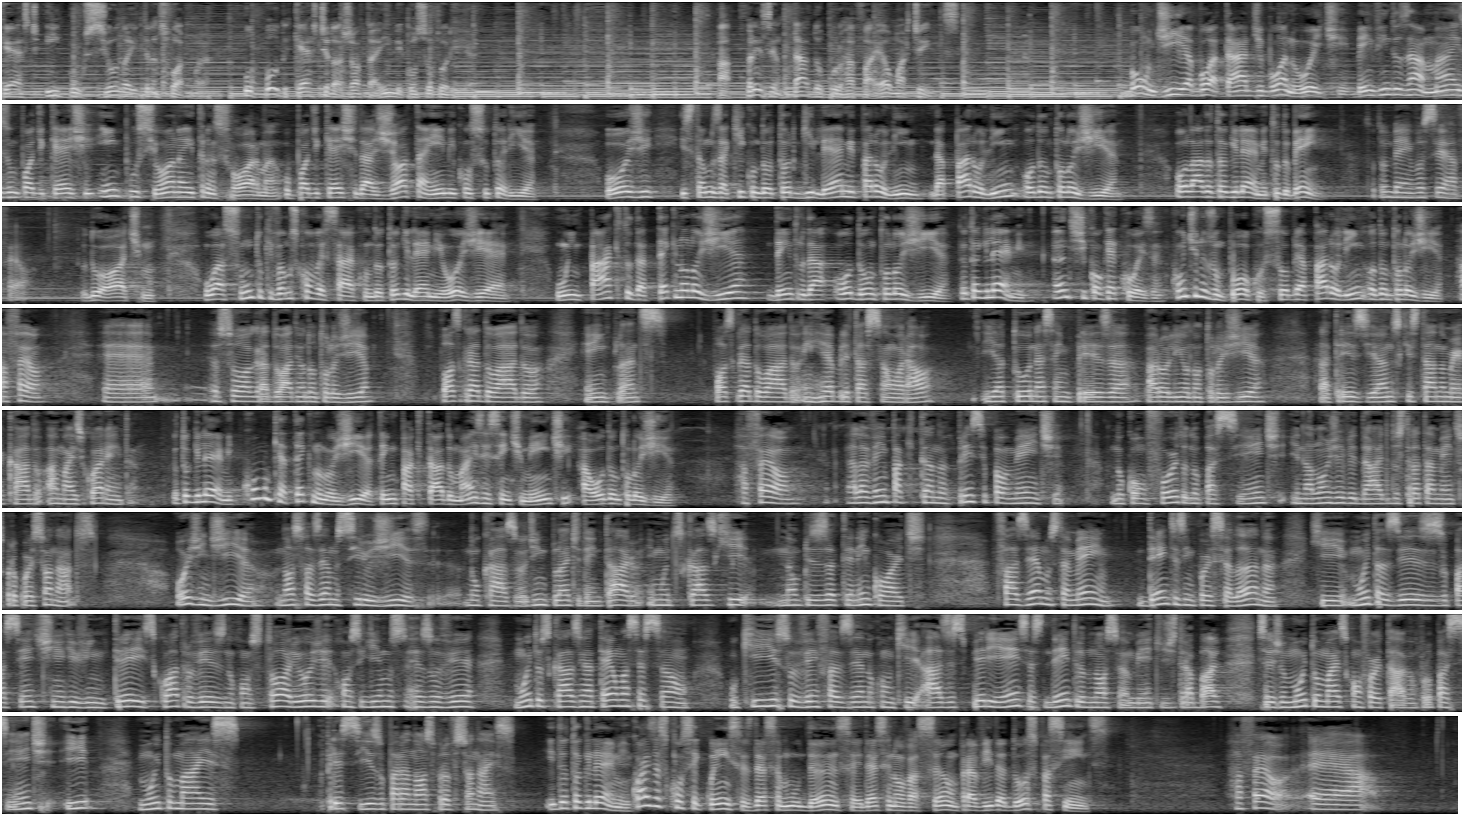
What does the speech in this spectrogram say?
podcast Impulsiona e Transforma, o podcast da JM Consultoria. Apresentado por Rafael Martins. Bom dia, boa tarde, boa noite. Bem-vindos a mais um podcast Impulsiona e Transforma, o podcast da JM Consultoria. Hoje estamos aqui com o Dr. Guilherme Parolin, da Parolin Odontologia. Olá, doutor Guilherme, tudo bem? Tudo bem, e você, Rafael? Tudo ótimo. O assunto que vamos conversar com o Dr. Guilherme hoje é o impacto da tecnologia dentro da odontologia. Dr. Guilherme, antes de qualquer coisa, conte-nos um pouco sobre a Parolin Odontologia. Rafael, é, eu sou graduado em odontologia, pós-graduado em implantes, pós-graduado em reabilitação oral e atuo nessa empresa Parolin Odontologia há 13 anos que está no mercado há mais de 40. Doutor Guilherme, como que a tecnologia tem impactado mais recentemente a odontologia? Rafael, ela vem impactando principalmente no conforto do paciente e na longevidade dos tratamentos proporcionados. Hoje em dia, nós fazemos cirurgias, no caso de implante dentário, em muitos casos que não precisa ter nem corte. Fazemos também dentes em porcelana, que muitas vezes o paciente tinha que vir três, quatro vezes no consultório, e hoje conseguimos resolver muitos casos em até uma sessão. O que isso vem fazendo com que as experiências dentro do nosso ambiente de trabalho sejam muito mais confortável para o paciente e muito mais preciso para nós profissionais. E doutor Guilherme, quais as consequências dessa mudança e dessa inovação para a vida dos pacientes? Rafael, é,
